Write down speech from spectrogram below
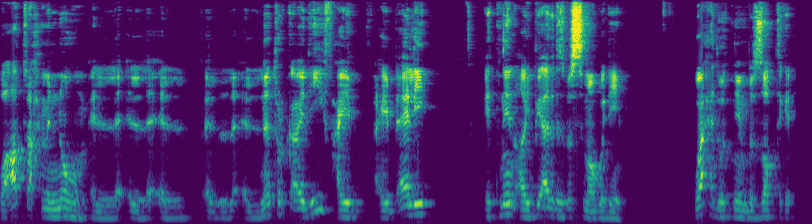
وأطرح منهم ال network ID هيبقى لي اتنين IP address بس موجودين. واحد واثنين بالظبط كده.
